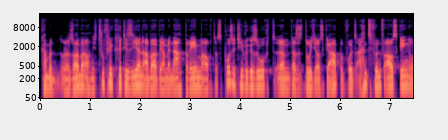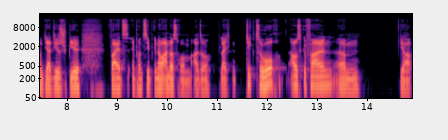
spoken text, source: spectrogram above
kann man oder soll man auch nicht zu viel kritisieren, aber wir haben ja nach Bremen auch das Positive gesucht, ähm, dass es durchaus gab, obwohl es 1-5 ausging und ja dieses Spiel war jetzt im Prinzip genau andersrum. Also vielleicht ein Tick zu hoch ausgefallen, ähm, ja,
